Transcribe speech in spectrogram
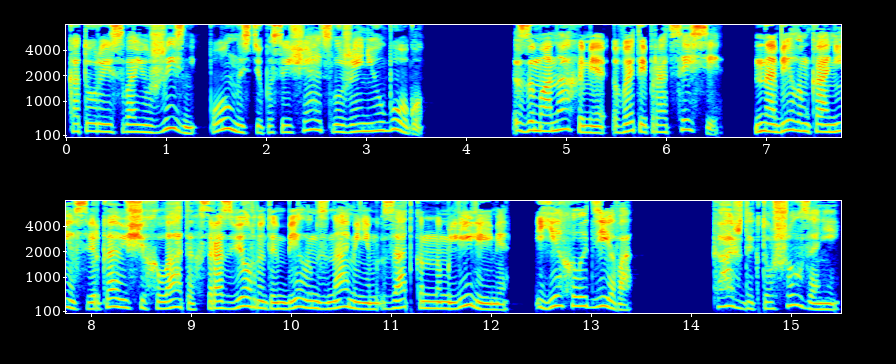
которые свою жизнь полностью посвящают служению Богу. За монахами в этой процессии на белом коне в сверкающих латах с развернутым белым знаменем, затканным лилиями, ехала дева. Каждый, кто шел за ней,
